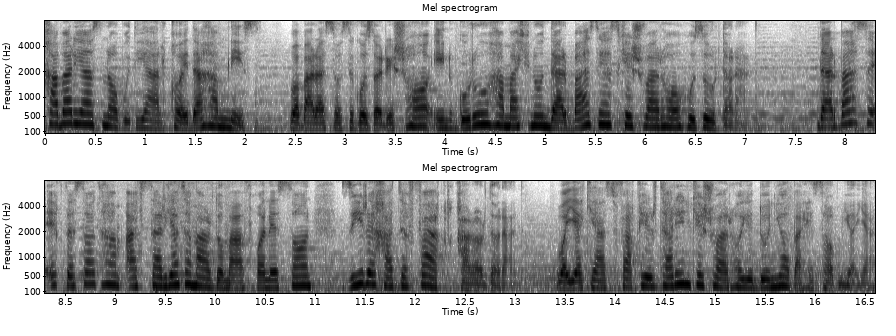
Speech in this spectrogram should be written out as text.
خبری از نابودی القاعده هم نیست و بر اساس گزارش ها این گروه همکنون در بعضی از کشورها حضور دارد. در بحث اقتصاد هم اکثریت مردم افغانستان زیر خط فقر قرار دارد و یکی از فقیرترین کشورهای دنیا به حساب می آید.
